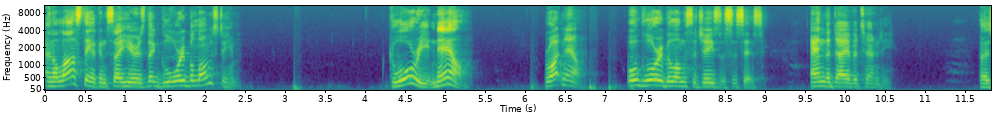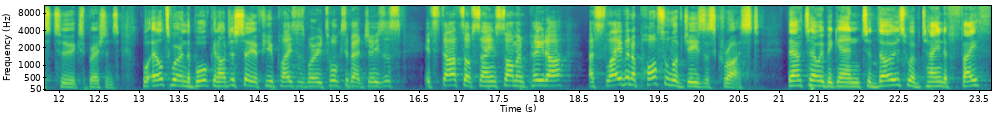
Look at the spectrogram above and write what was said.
And the last thing I can say here is that glory belongs to Him glory now, right now. All glory belongs to Jesus, it says, and the day of eternity. Those two expressions. Well, elsewhere in the book, and I'll just show you a few places where he talks about Jesus, it starts off saying, Simon Peter, a slave and apostle of Jesus Christ. That's how he began. To those who obtained a faith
